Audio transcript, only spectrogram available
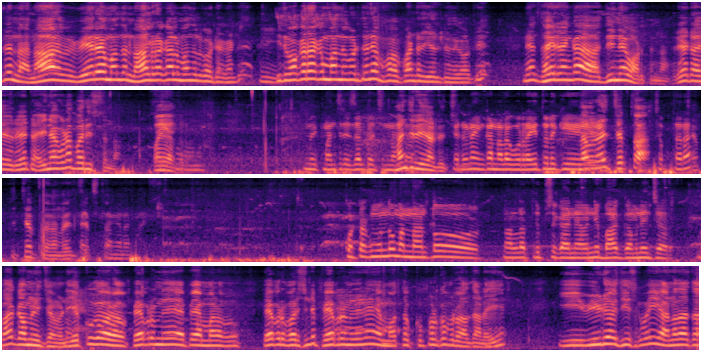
ఇది నా- నా వేరే మందులు నాలుగు రకాల మందులు కొట్టాకంటే ఇది ఒక రకం మందు కొడితేనే ప- పంట చెల్లుతుంది కాబట్టి నేను ధైర్యంగా దీన్నే వాడుతున్నా. రేట్ అయ్యే రేట్ అయినా కూడా భరిస్తున్నా వాయు యంత్రం. మీకు మంచి రిజల్ట్ వచ్చింది మంచి రిజల్ట్ వచ్చింది. ఇంకా నలుగురు రైతులకి నలభై రైతు చెప్తా. చెప్తారా? చెప్తా చెప్తా నలభై రైతు చెప్తా. ఖచ్చితంగా కొట్టక ముందు మన దాంట్లో నల్ల ట్రిప్స్ కానీ అవన్నీ బాగా గమనించారు. బాగా గమనించామండి. ఎక్కువగా పేపర్ మీదే పే- మన పేపర్ పరిచింటే పేపర్ మీదనే మొత్తం కుప్పలు కుప్పలు రాలుతాయి ఈ వీడియో తీసుకుపోయి అన్నదాత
